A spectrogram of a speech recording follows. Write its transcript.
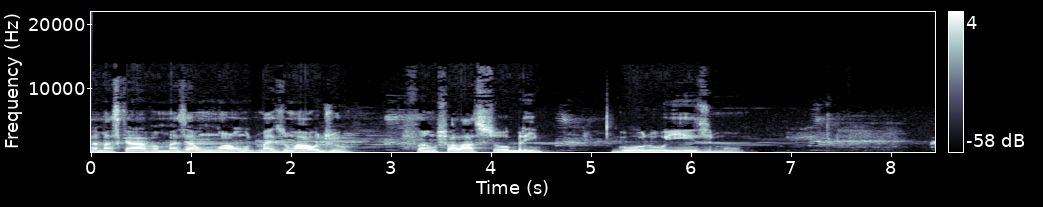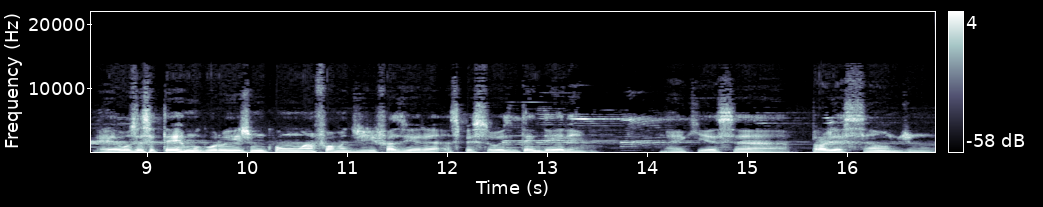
Namaskar, vamos mais um, mais um áudio. Vamos falar sobre guruísmo. É, eu uso esse termo guruísmo como uma forma de fazer as pessoas entenderem né, que essa projeção de um,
